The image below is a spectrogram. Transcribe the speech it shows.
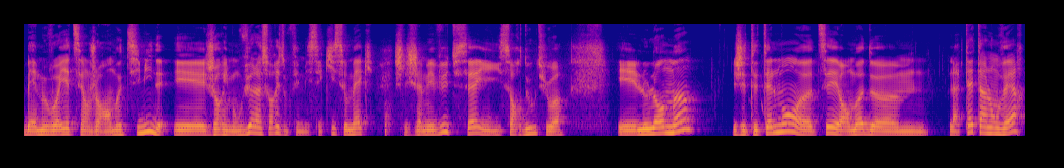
ben, me voyaient en genre en mode timide. Et genre ils m'ont vu à la soirée, ils ont fait mais c'est qui ce mec? Je l'ai jamais vu, tu sais, il sort d'où, tu vois? Et le lendemain, j'étais tellement, euh, tu sais, en mode la tête à l'envers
